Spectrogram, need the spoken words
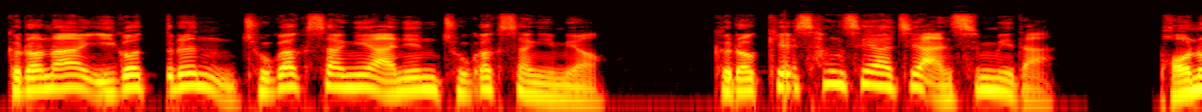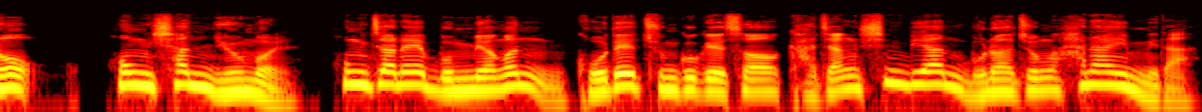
그러나 이것들은 조각상이 아닌 조각상이며 그렇게 상세하지 않습니다. 번호 홍샨 유물 홍잔의 문명은 고대 중국에서 가장 신비한 문화 중 하나입니다.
